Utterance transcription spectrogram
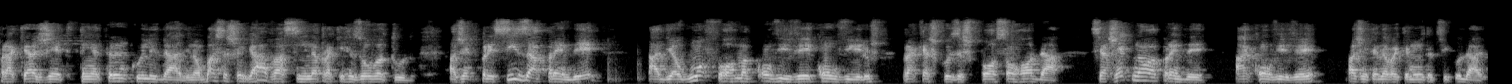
para que a gente tenha tranquilidade. Não basta chegar a vacina para que resolva tudo. A gente precisa aprender a, de alguma forma, conviver com o vírus para que as coisas possam rodar. Se a gente não aprender a conviver, a gente ainda vai ter muita dificuldade.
